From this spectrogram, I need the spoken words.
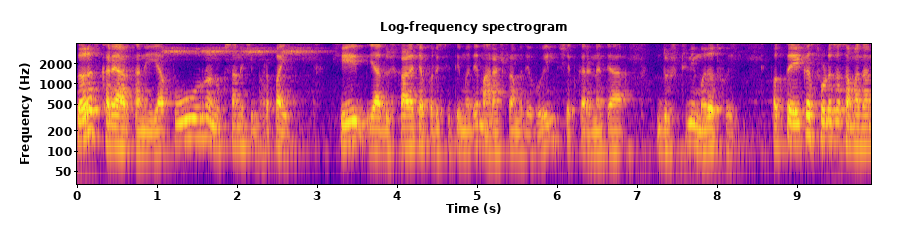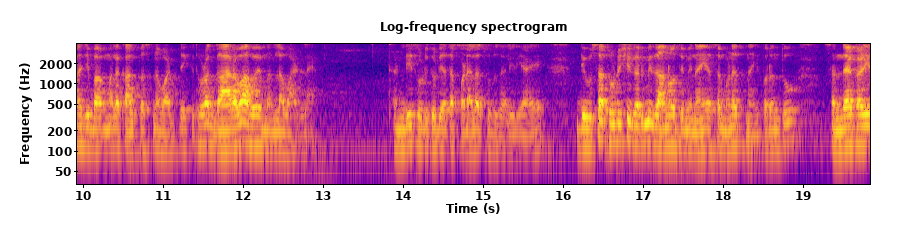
तरच खऱ्या अर्थाने या पूर्ण नुकसानाची भरपाई ही या दुष्काळाच्या परिस्थितीमध्ये महाराष्ट्रामध्ये होईल. शेतकऱ्यांना त्या दृष्टीने मदत होईल. फक्त एकच थोडंसं समाधानाची बाब मला कालपासून वाटते की थोडा गारवा हवेमधला वाढला आहे थंडी थोडी थोडी आता पडायला सुरू झालेली आहे. दिवसा थोडीशी गरमी जाणवते मी नाही असं म्हणत नाही परंतु संध्याकाळी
